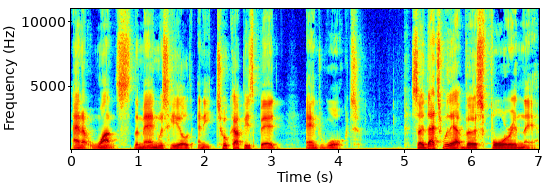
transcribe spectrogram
And at once the man was healed, and he took up his bed and walked. So that's without verse 4 in there.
